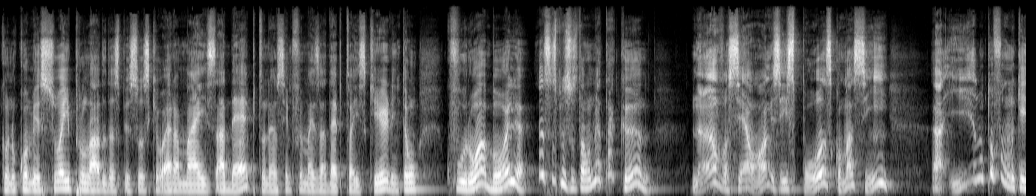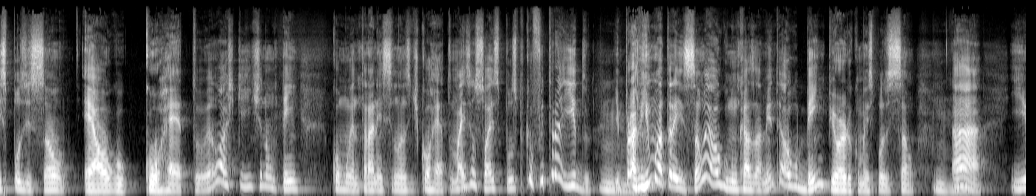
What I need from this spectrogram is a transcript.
quando começou a ir pro lado das pessoas que eu era mais adepto, né? Eu sempre fui mais adepto à esquerda, então furou a bolha, essas pessoas estavam me atacando. Não, você é homem, você é esposa, como assim? Ah, e eu não tô falando que a exposição é algo correto. Eu acho que a gente não tem como entrar nesse lance de correto, mas eu só expus porque eu fui traído. E pra mim, uma traição é algo, num casamento, é algo bem pior do que uma exposição. Ah, e,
